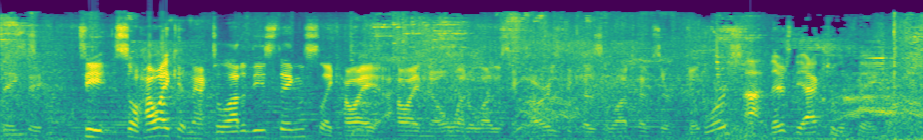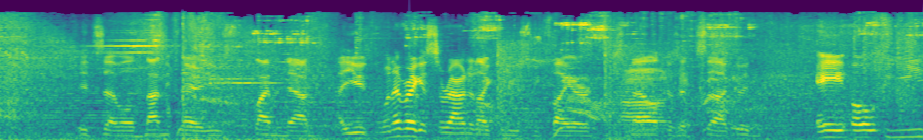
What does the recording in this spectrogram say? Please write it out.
things. See, so how I connect a lot of these things, like how I how I know what a lot of these things are, is because a lot of times they're in Guild Wars. Ah, there's the actual thing. It's uh, well, not in there. You climbing down. I use whenever I get surrounded, I like to use the fire spell because okay. it's uh, good AOE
